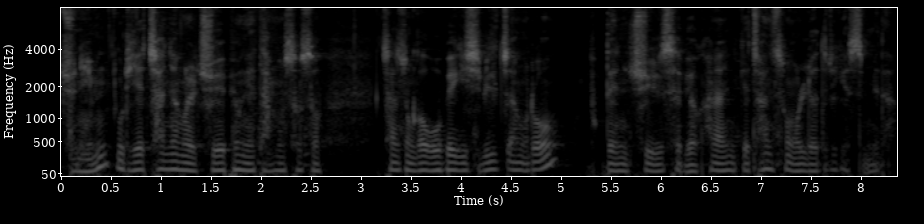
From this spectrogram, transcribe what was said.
주님, 우리의 찬양을 주의 병에 담으소서. 찬송가 521장으로 복된 주일 새벽 하나님께 찬송 올려드리겠습니다.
